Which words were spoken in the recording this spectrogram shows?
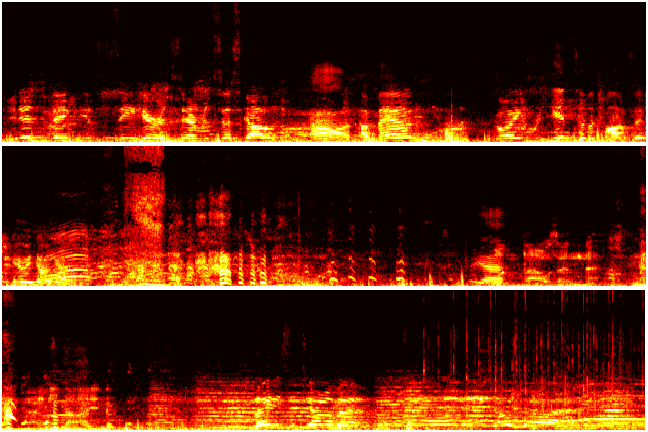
8, you didn't think you'd see here in San Francisco. Oh, no. A man going into the closet. Here we go, guys. Yeah. 1000, 99. Ladies and gentlemen, it's showtime.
